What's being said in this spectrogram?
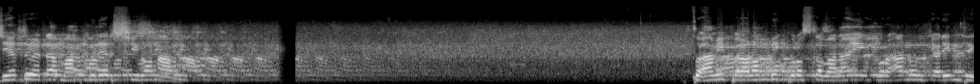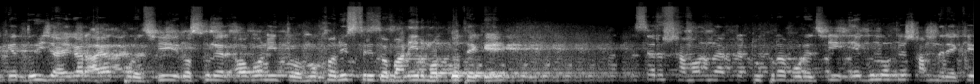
যেহেতু এটা মাহফিলের শিরোনাম। তো আমি প্রারম্ভিক প্রস্তাবনায় কোরআনুল করিম থেকে দুই জায়গার আয়াত পড়েছি, রসুলের অগণিত মুখনিসৃত বাণীর মধ্য থেকে। হাদিসের সামান্য একটা টুকরা পড়েছি এগুলোকে সামনে রেখে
